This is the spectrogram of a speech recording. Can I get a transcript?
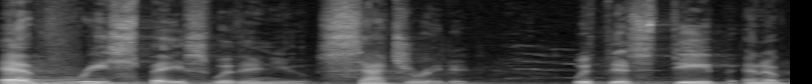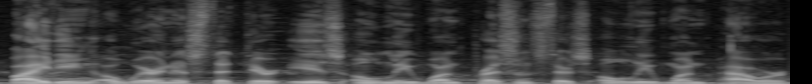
Every space within you, saturated with this deep and abiding awareness that there is only one presence, there's only one power,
